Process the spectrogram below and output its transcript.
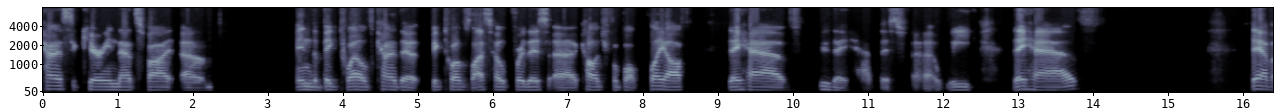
kind of securing that spot um, in the Big 12, kind of the Big 12's last hope for this uh, college football playoff. They have, who they have this uh, week? They have they have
